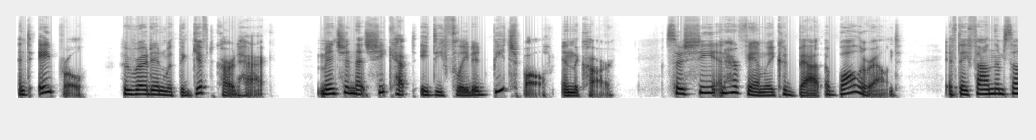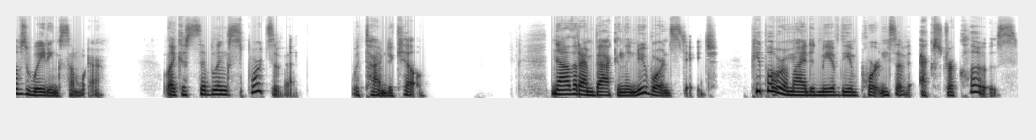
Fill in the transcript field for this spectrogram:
and April, who wrote in with the gift card hack, mentioned that she kept a deflated beach ball in the car so she and her family could bat a ball around if they found themselves waiting somewhere, like a sibling sports event with time to kill. Now that I'm back in the newborn stage, people reminded me of the importance of extra clothes.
